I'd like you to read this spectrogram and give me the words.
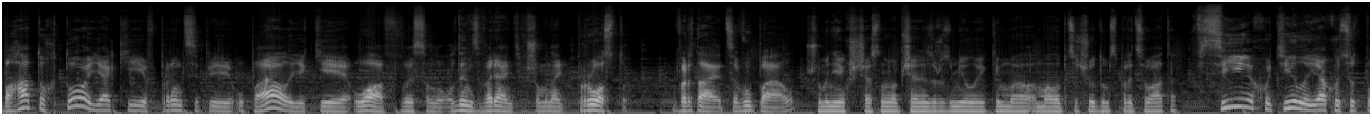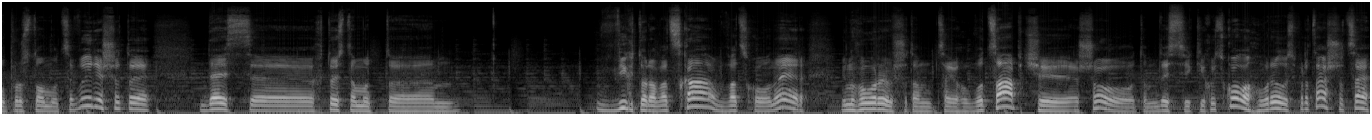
багато хто, як і в принципі УПЛ, які УАФ висило один з варіантів, що навіть просто вертається в УПЛ, що мені, якщо чесно, взагалі не зрозуміло, яким мало, б це чудом спрацювати. Всі хотіли якось от по-простому це вирішити. Десь е, хтось там от. Е, Віктора Вацка, Вацко Онейр, він говорив, що там це його WhatsApp, чи що там десь якихось колах говорилось про те, що це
